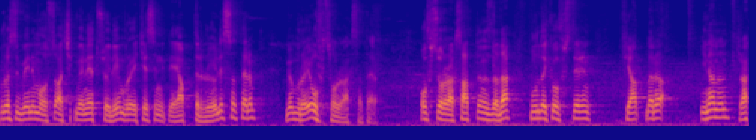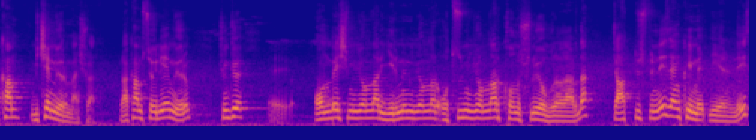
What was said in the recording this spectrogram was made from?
Burası benim olsa açık ve net söyleyeyim. Burayı kesinlikle yaptırır öyle satarım ve burayı ofis olarak satarım. Ofis olarak sattığınızda da buradaki ofislerin fiyatları inanın rakam biçemiyorum ben şu an. Rakam söyleyemiyorum. Çünkü e, 15 milyonlar, 20 milyonlar, 30 milyonlar konuşuluyor buralarda. Cadde üstündeyiz, en kıymetli yerindeyiz.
